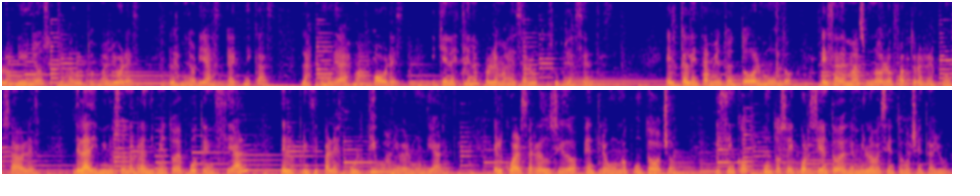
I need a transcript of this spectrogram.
los niños, los adultos mayores, las minorías étnicas, las comunidades más pobres y quienes tienen problemas de salud subyacentes. El calentamiento en todo el mundo es además uno de los factores responsables de la disminución del rendimiento de potencial de los principales cultivos a nivel mundial, el cual se ha reducido entre 1.8 y 5.6% desde 1981.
